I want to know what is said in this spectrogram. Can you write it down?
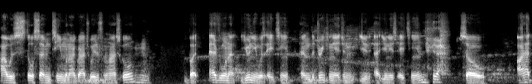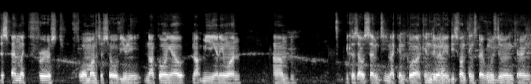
I was still 17 when I graduated from high school, Mhm. but everyone at uni was 18, and the drinking age in, at uni is 18. Yeah. So I had to spend like the first four months or so of uni not going out, not meeting anyone, um, because I was 17. I couldn't go out. I couldn't do Yeah. any of these fun things that everyone was doing during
